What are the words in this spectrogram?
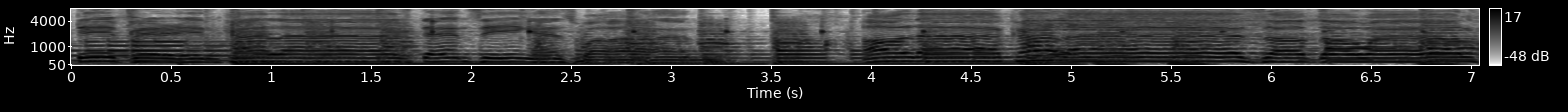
Different colors dancing as one. All the colors of the world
